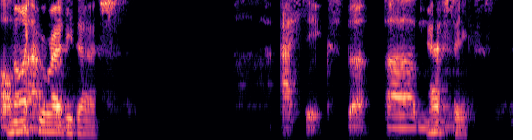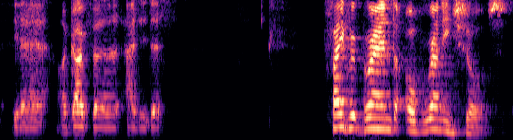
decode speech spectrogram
half Nike or. Adidas? Asics, but um, Asics. Yeah, I go for Adidas. Favorite brand of running shorts?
